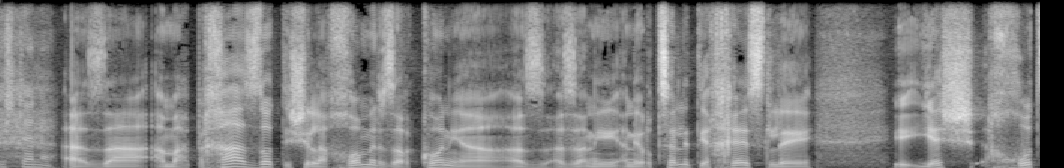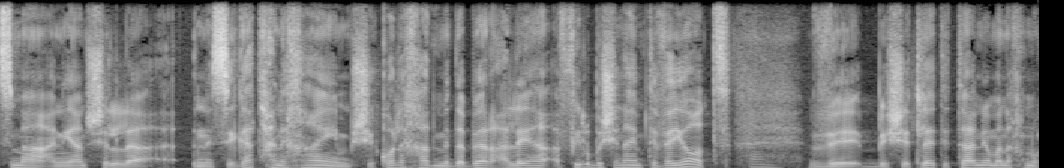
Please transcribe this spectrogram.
משתנה. אז המהפכה הזאת של החומר זרקוניה, אז, אז אני, אני רוצה להתייחס ל... יש, חוץ מהעניין של נסיגת חניכיים, שכל אחד מדבר עליה אפילו בשיניים טבעיות, כן. ובשתלי טיטניום אנחנו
